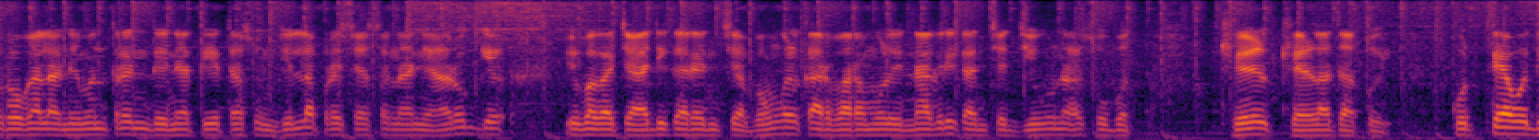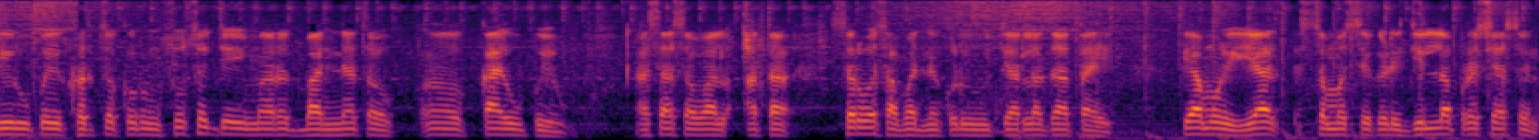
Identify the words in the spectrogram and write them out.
रोगाला निमंत्रण देण्यात येत असून जिल्हा प्रशासन आणि आरोग्य विभागाच्या अधिकाऱ्यांच्या भोंगळ कारभारामुळे नागरिकांच्या जीवनासोबत खेळ खेळला जातोय. कोट्यावधी रुपये खर्च करून सुसज्ज इमारत बांधण्याचा काय उपयोग? असा सवाल आता सर्वसामान्यांकडून विचारला जात आहे. त्यामुळे या समस्येकडे जिल्हा प्रशासन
